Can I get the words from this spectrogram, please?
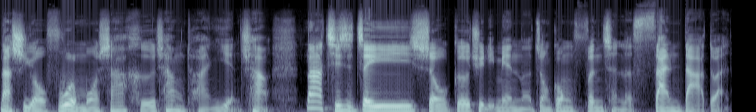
那是由福尔摩沙合唱团演唱。那其实这一首歌曲里面呢，总共分成了三大段。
